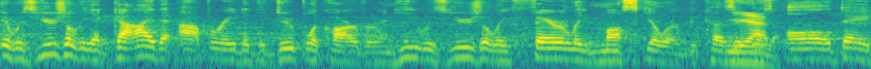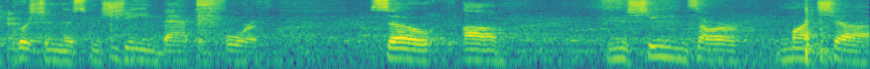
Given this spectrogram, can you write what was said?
it was usually a guy that operated the duplicarver, and he was usually fairly muscular because it Yeah. was all day pushing this machine back and forth. So um, machines are much uh,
